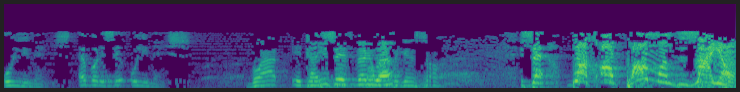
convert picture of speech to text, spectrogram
holiness. Everybody say holiness. ịdị Can you say it very well? He said, But upon Mount Zion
